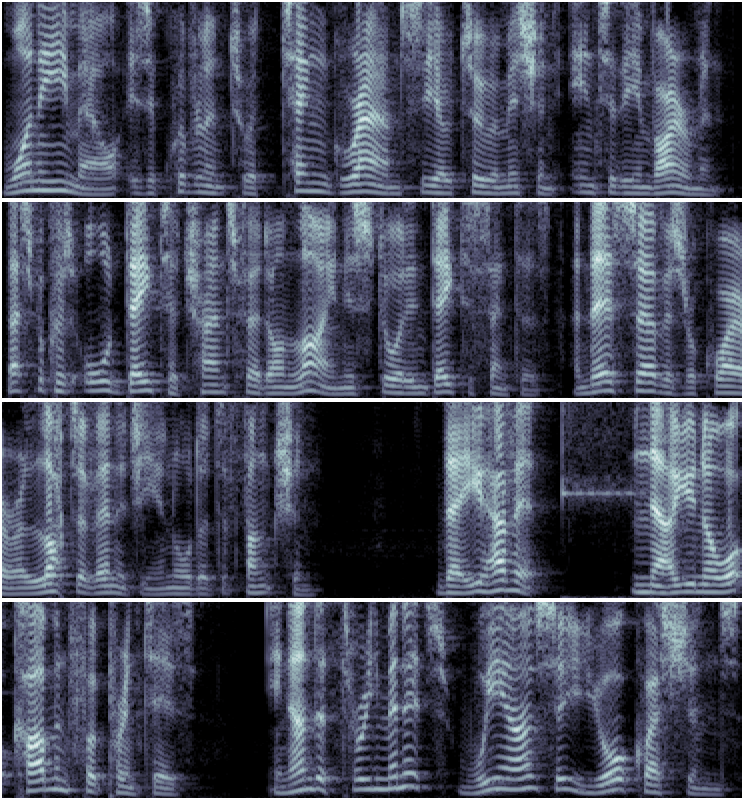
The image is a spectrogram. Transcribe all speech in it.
One email is equivalent to a 10 gram CO2 emission into the environment. That's because all data transferred online is stored in data centers, and their servers require a lot of energy in order to function. There you have it. Now you know what carbon footprint is. In under three minutes, we answer your questions.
